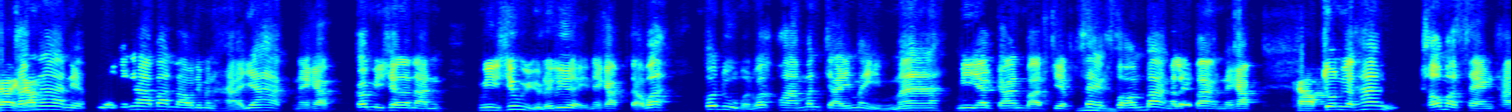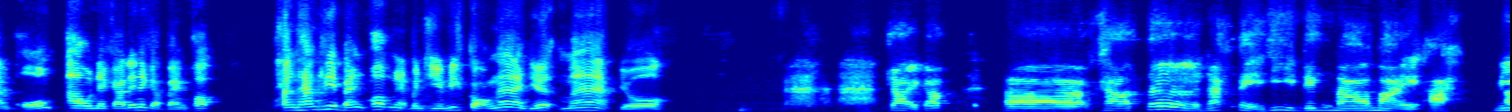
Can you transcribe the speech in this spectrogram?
ใช่คข้ารับงหน้าเนี่ยตัวข้างหน้าบ้านเราเนี่ยมันหายากนะครับ ก็มีชนะนันท์มีชื่ออยู่เรื่อยๆนะครับแต่ว่าก็ดูเหมือนว่าความมั่นใจไม่มา มีอาการบาดเจ็บแทรกซ้อนบ้างอะไรบ้างนะครับครับจนกระทั่งเขามาแซงทางโค้งเอาในการเล่นให้กับแบงคอกทางทั้งๆที่แบงคอกเนี่ยเป็นทีมที่กองหน้าเยอะมากโย ใช่ครับอ่าคาร์เตอร์นักเตะที่ดึงมาใหม่อะมี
